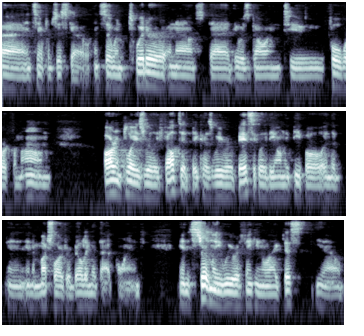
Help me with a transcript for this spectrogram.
uh, in San Francisco, and so when Twitter announced that it was going to full work from home, our employees really felt it because we were basically the only people in the in, in, a much larger building at that point. And certainly we were thinking like this you know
